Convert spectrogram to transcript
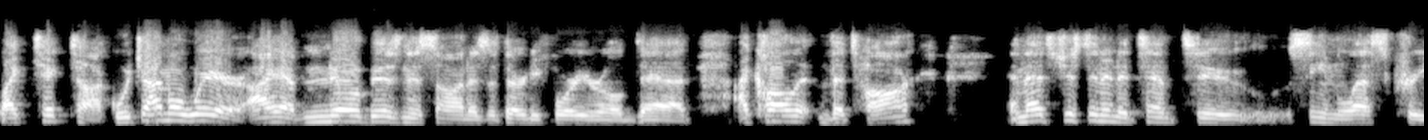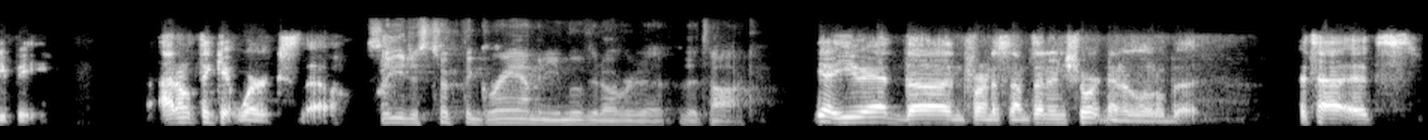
like TikTok, which I'm aware I have no business on as a 34 year old dad. I call it the talk, and that's just in an attempt to seem less creepy. I don't think it works though. So you just took the gram and you moved it over to the talk. Yeah, you add the in front of something and shorten it a little bit. It's how it's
